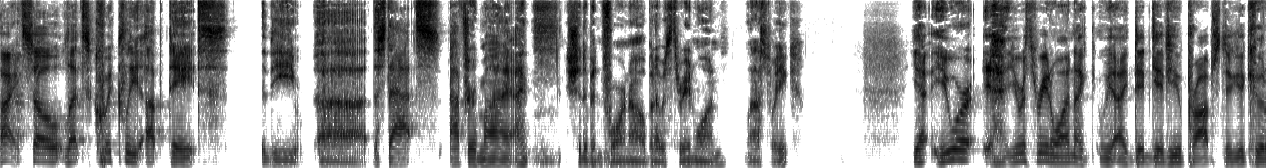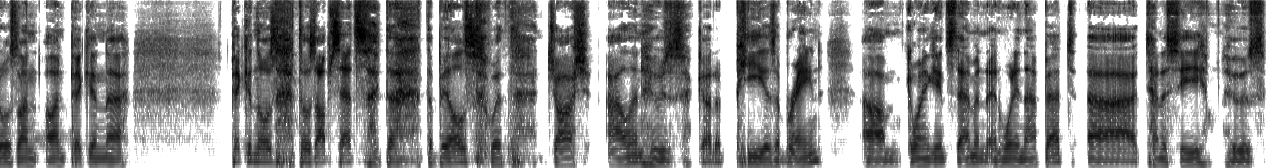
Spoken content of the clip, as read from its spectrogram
All right, so let's quickly update the uh the stats after my I should have been 4 0 but I was 3 and 1 last week. Yeah, you were you were three and one. I we, I did give you props, did give kudos on on picking uh, picking those those upsets like the the Bills with Josh Allen, who's got a P as a brain, um, going against them and, and winning that bet. Uh, Tennessee, who's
